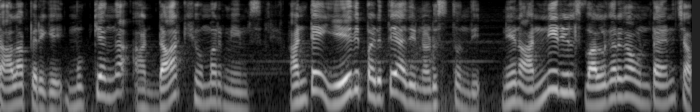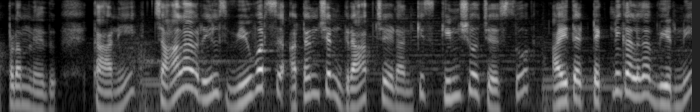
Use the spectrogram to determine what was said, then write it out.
చాలా పెరిగాయి. ముఖ్యంగా ఆ డార్క్ హ్యూమర్ మీమ్స్. అంటే ఏది పడితే అది నడుస్తుంది. నేను అన్ని రీల్స్ వల్గర్గా ఉంటాయని చెప్పడం లేదు. కానీ చాలా రీల్స్ వ్యూవర్స్ అటెన్షన్ గ్రాప్ చేయడానికి స్కిన్ షో చేస్తూ అయితే టెక్నికల్గా వీరిని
